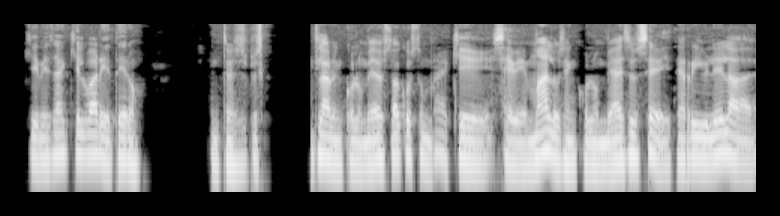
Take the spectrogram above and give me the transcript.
quién es aquí el baretero. Entonces, pues, claro, en Colombia yo estoy acostumbrado a que se ve mal, o sea, en Colombia eso se ve terrible, la,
